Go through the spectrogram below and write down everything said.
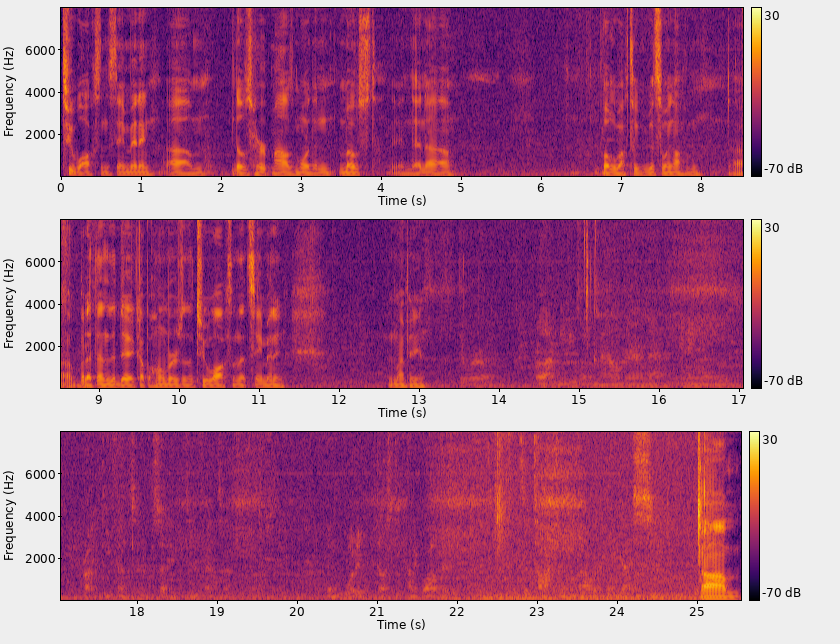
two walks in the same inning, um, those hurt Miles more than most. And then uh, Vogelbach took a good swing off him. Uh, but at the end of the day, a couple homers and the two walks in that same inning, in my opinion. There were, uh, were a lot of meetings on the mound there in that inning. It was probably defensive, setting defense after Dusty. What did Dusty kind of go out there to, to talk to him about? What did you guys see? Um,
